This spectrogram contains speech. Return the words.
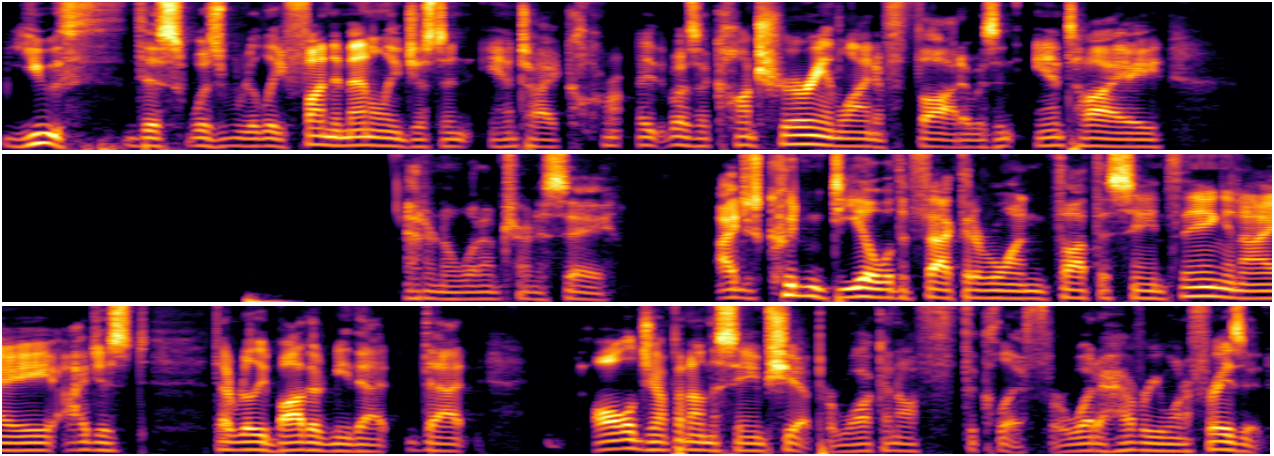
youth, this was really fundamentally just an anti, it was a contrarian line of thought. It was an anti, I don't know what I'm trying to say. I just couldn't deal with the fact that everyone thought the same thing. And I, I just, that really bothered me that, that all jumping on the same ship or walking off the cliff or whatever you want to phrase it.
